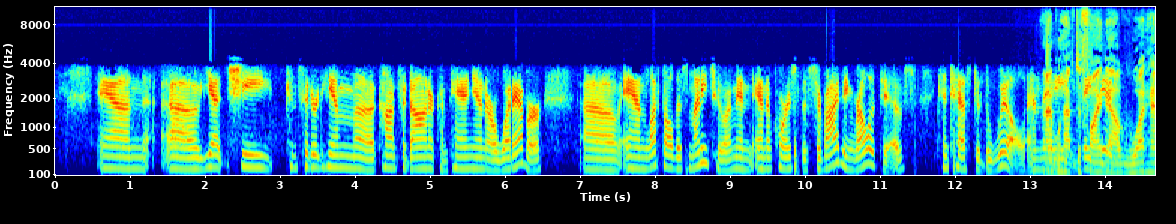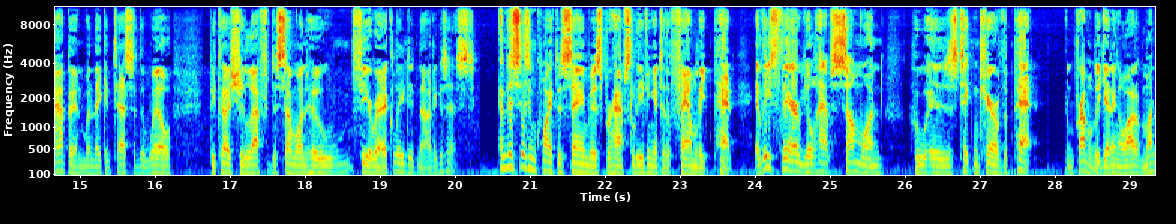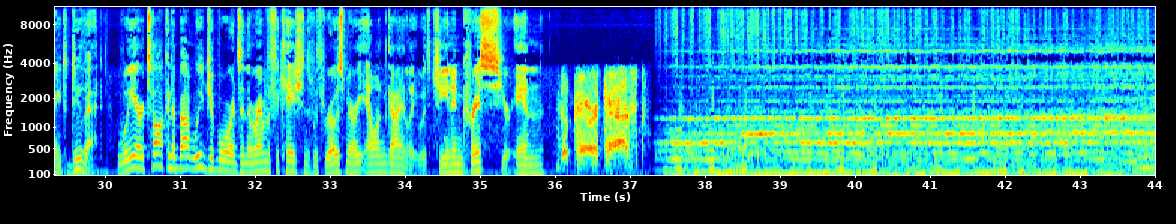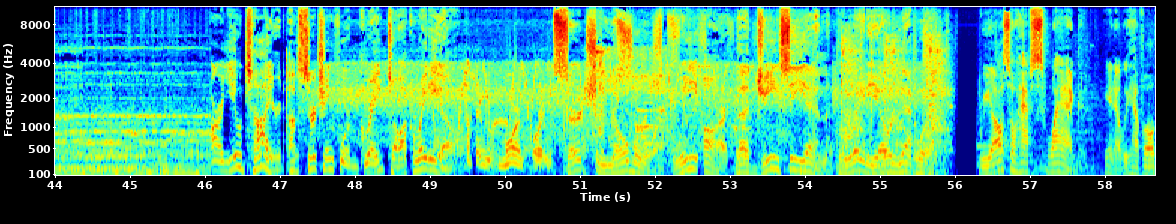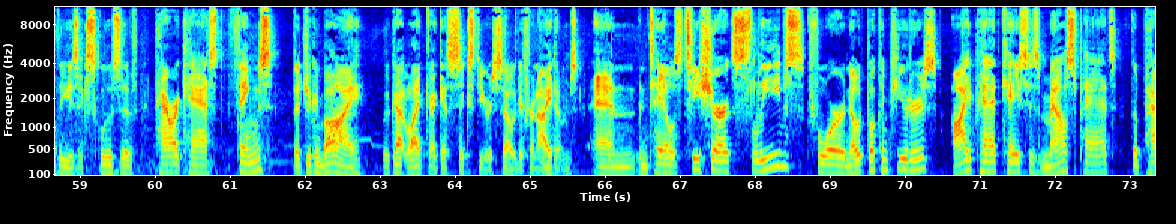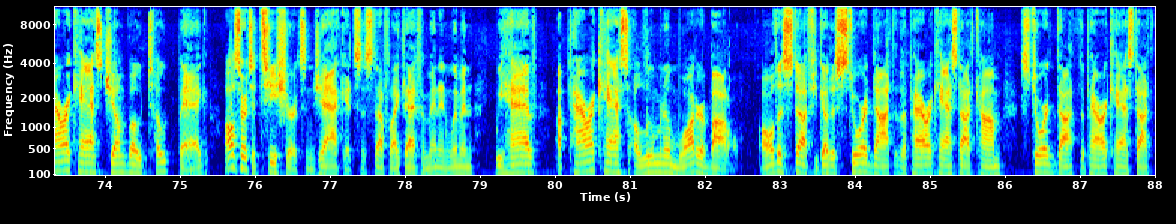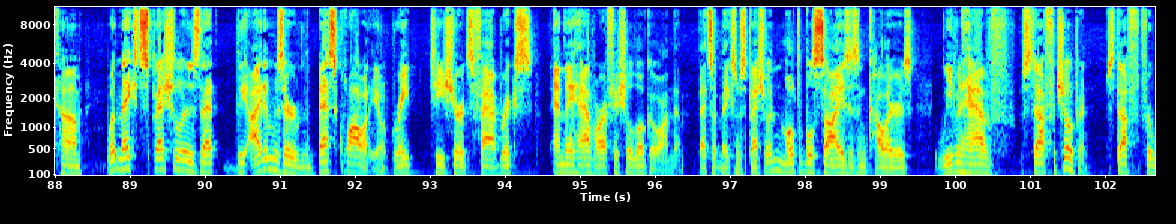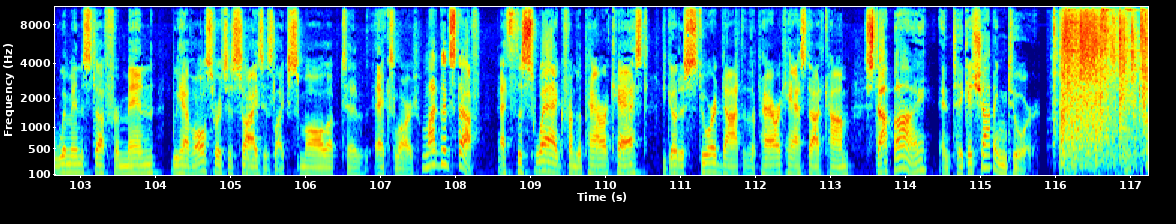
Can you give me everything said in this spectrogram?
and uh yet she considered him a confidant or companion or whatever uh and left all this money to him and and of course the surviving relatives contested the will and they I will have to find did. out what happened when they contested the will because she left it to someone who theoretically did not exist. And this isn't quite the same as perhaps leaving it to the family pet. At least there you'll have someone who is taking care of the pet and probably getting a lot of money to do that. We are talking about Ouija boards and the ramifications with Rosemary Ellen Guiley. With Gene and Chris, you're in the Paracast. Are you tired of searching for great talk radio? Something more important. Search no more. We are the GCN Radio Network. We also have swag. You know, we have all these exclusive Paracast things that you can buy. We've got like, I guess, 60 or so different items and entails t shirts, sleeves for notebook computers, iPad cases, mouse pads, the Paracast Jumbo tote bag, all sorts of t shirts and jackets and stuff like that for men and women. We have a Paracast aluminum water bottle. All this stuff, you go to store.theparacast.com, store.theparacast.com. What makes it special is that the items are the best quality, you know, great t-shirts, fabrics, and they have our official logo on them. That's what makes them special in multiple sizes and colors. We even have stuff for children, stuff for women, stuff for men. We have all sorts of sizes like small up to X large. A lot of good stuff. That's the swag from the Paracast. You go to store.theparacast.com, stop by, and take a shopping tour.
